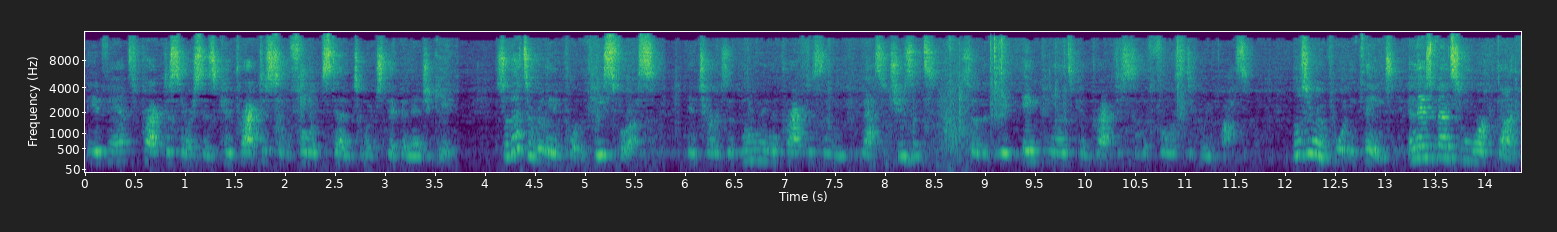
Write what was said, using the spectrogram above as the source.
the advanced practice nurses can practice to the full extent to which they've been educated. So that's a really important piece for us in terms of moving the practice in Massachusetts so that the APNs can practice to the fullest degree possible. Those are important things, and there's been some work done.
